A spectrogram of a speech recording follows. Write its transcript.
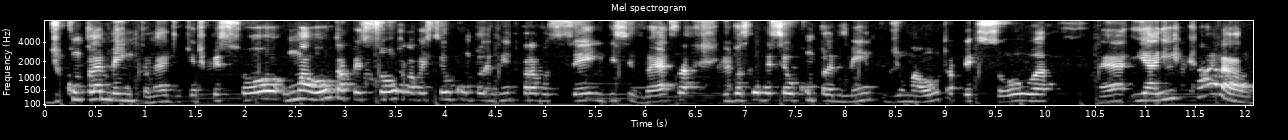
de complemento, né? De que as pessoas, uma outra pessoa, ela vai ser o complemento para você e vice-versa, e você vai ser o complemento de uma outra pessoa. Né? E aí, cara,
